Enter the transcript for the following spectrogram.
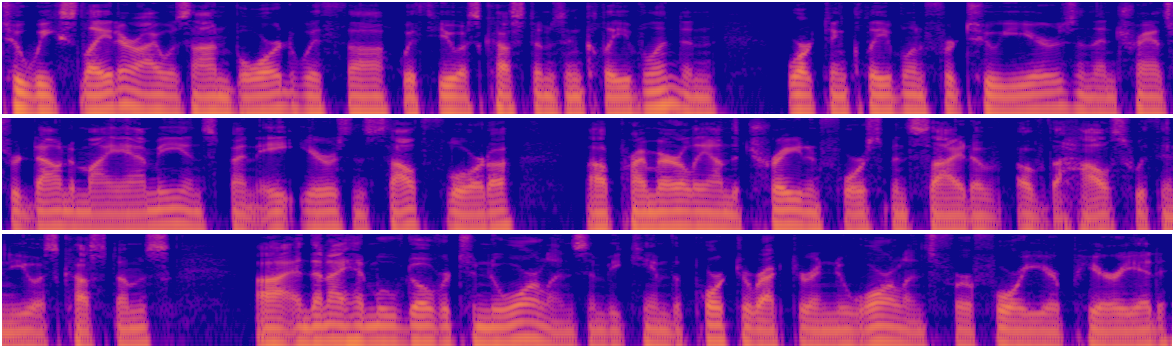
two weeks later, I was on board with uh, with U.S. Customs in Cleveland and worked in Cleveland for two years, and then transferred down to Miami and spent eight years in South Florida, uh, primarily on the trade enforcement side of, of the house within U.S. Customs. Uh, and then I had moved over to New Orleans and became the port director in New Orleans for a four year period.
